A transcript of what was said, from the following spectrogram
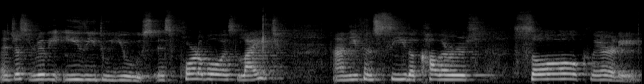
It's just really easy to use. It's portable it's light and you can see the colors so clearly.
